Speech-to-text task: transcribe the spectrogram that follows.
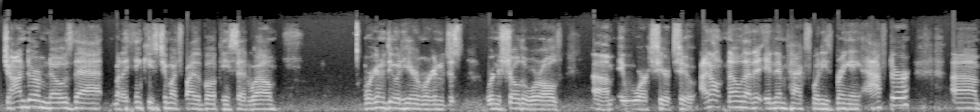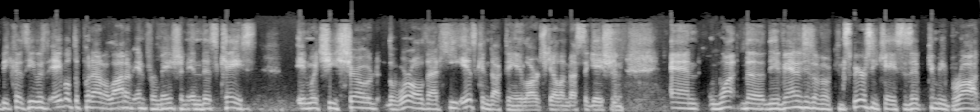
John Durham knows that, but I think he's too much by the book he said, well, we're going to do it here and we're going to just, we're going to show the world um, it works here too. I don't know that it, it impacts what he's bringing after um, because he was able to put out a lot of information in this case in which he showed the world that he is conducting a large scale investigation and what the, the advantages of a conspiracy case is it can be brought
